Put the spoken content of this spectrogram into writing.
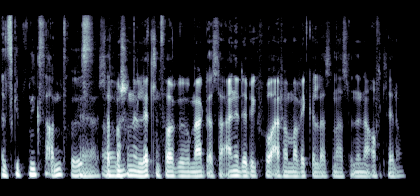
es gibt nichts anderes. Ja, das hat man ähm, schon in der letzten Folge gemerkt, dass du eine der Big Four einfach mal weggelassen hast in der Aufzählung.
